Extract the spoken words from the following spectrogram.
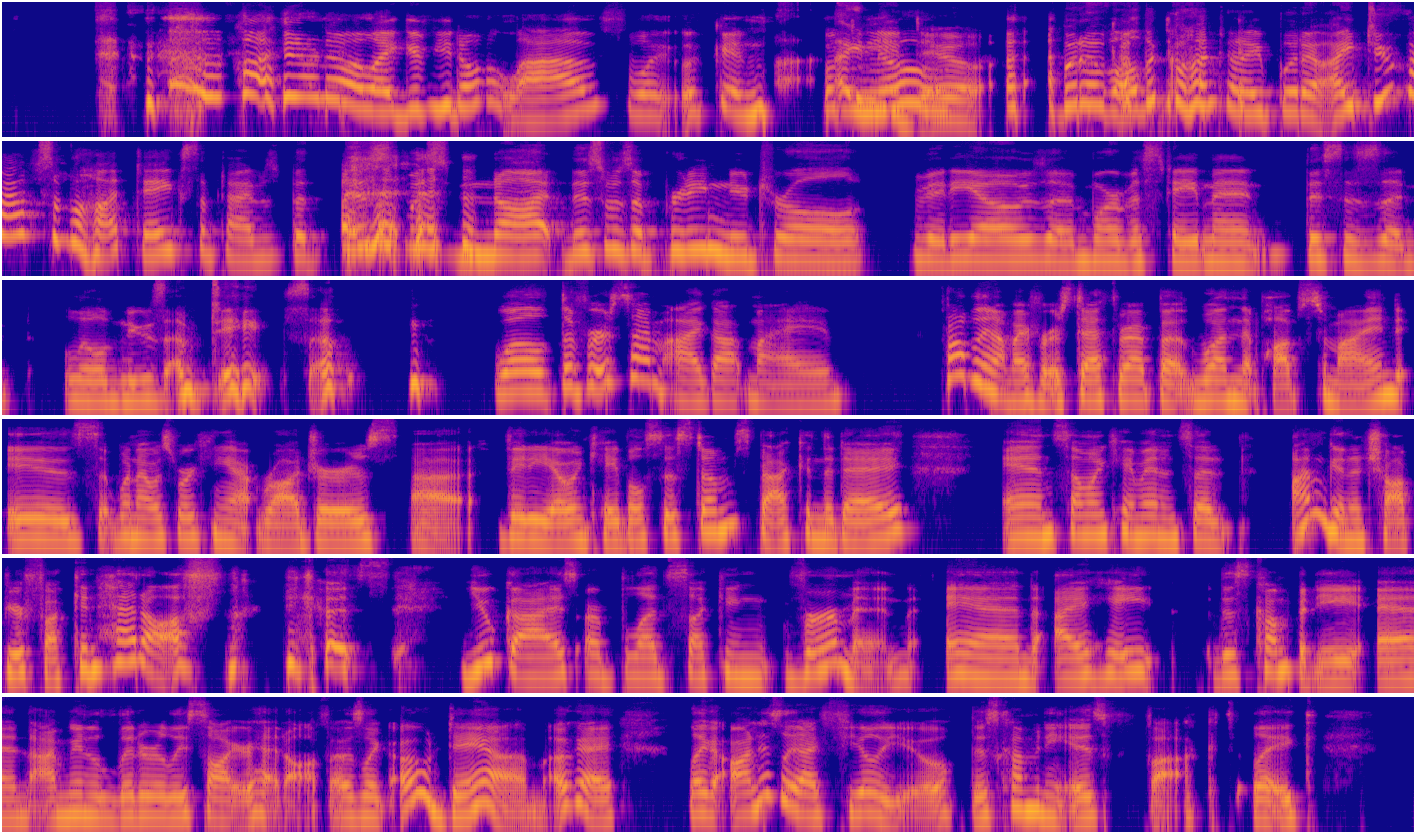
I don't know. Like, if you don't laugh, what, what can what can you do? but of all the content I put out, I do have some hot takes sometimes. But this was not. This was a pretty neutral video. It was a, more of a statement. This is a little news update. So, well, the first time I got my probably not my first death threat, but one that pops to mind is when I was working at Rogers uh, Video and Cable Systems back in the day, and someone came in and said, I'm going to chop your fucking head off because you guys are blood sucking vermin and I hate this company and I'm going to literally saw your head off. I was like, oh, damn. Okay. Like, honestly, I feel you. This company is fucked. Like,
